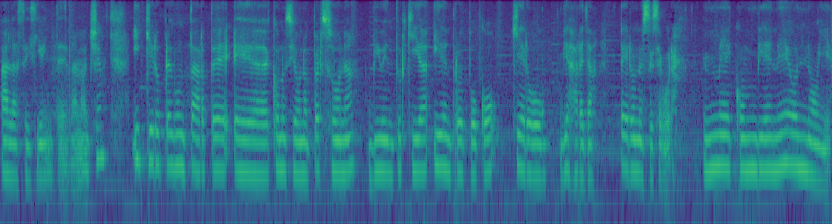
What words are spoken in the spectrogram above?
a las 6 y 20 de la noche y quiero preguntarte, eh, conocí a una persona, vive en Turquía y dentro de poco quiero viajar allá, pero no estoy segura. ¿Me conviene o no ir?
